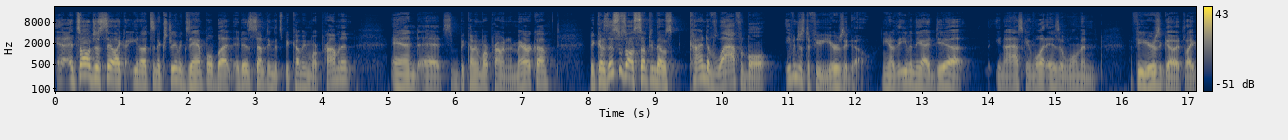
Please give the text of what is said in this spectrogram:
it's all just say like you know it's an extreme example, but it is something that's becoming more prominent, and it's becoming more prominent in America because this was all something that was kind of laughable even just a few years ago. You know, the, even the idea, you know, asking what is a woman a few years ago, it's like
